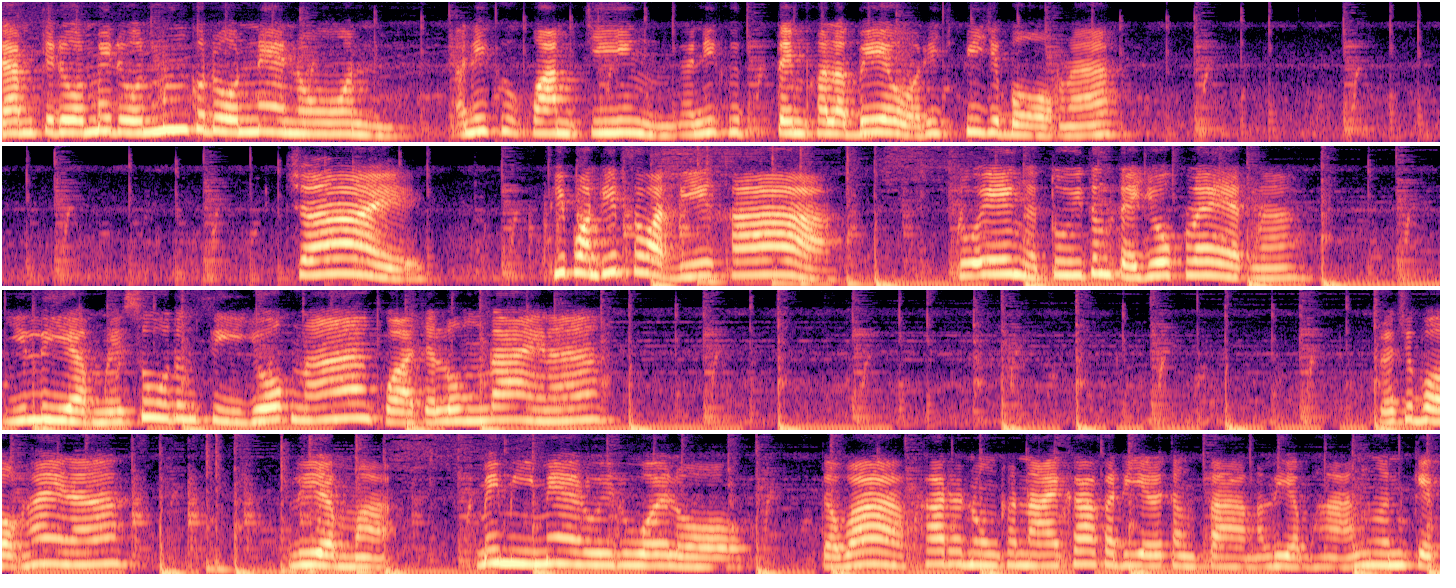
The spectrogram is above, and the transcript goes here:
ดำจะโดนไม่โดนมึงก็โดนแน่นอน อันนี้คือความจริง อันนี้คือเต็มคาราเบลอะที่พี่จะบอกนะ ใช่ พี่พรทิพย์สวัสดีค่ะ ตัวเองอะตุยตั้งแต่ยกแรกนะอีเหลี่ยมในสู้ตั้งสี่ยกนะ กว่าจะลงได้นะ แล้วจะบอกให้นะ เหลี่ยมอะ ไม่มีแม่รวยๆหรอก แต่ว่าค่าทนงทนายค่าคดีอะไรต่างๆ เหลี่ยมหาเงินเก็บ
